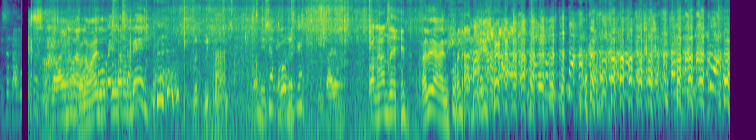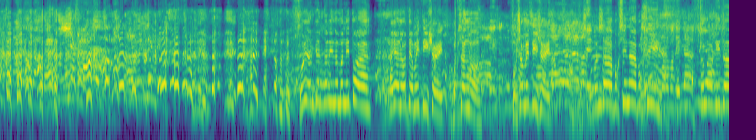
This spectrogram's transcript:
Ikaw naman. Face mask sabihin. 100. Ano yan? Uy, ang ganda rin naman ito ah. Ayan, oh, may t-shirt. Buksan mo. Buksan mo yung t-shirt. Ganda, buksi na, buksi. Ito makita.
